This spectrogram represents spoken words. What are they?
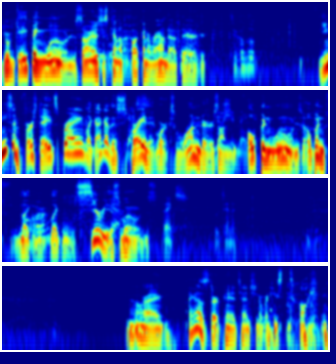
Your gaping wound. Sorry, I was just kind of fucking around out there. Take a look. You need some first aid spray? Like I got this spray Yes. that works wonders on should make open wounds, open f- like Sure. like serious Yeah. wounds. Thanks, Lieutenant. All right. I gotta start paying attention to when he's talking.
